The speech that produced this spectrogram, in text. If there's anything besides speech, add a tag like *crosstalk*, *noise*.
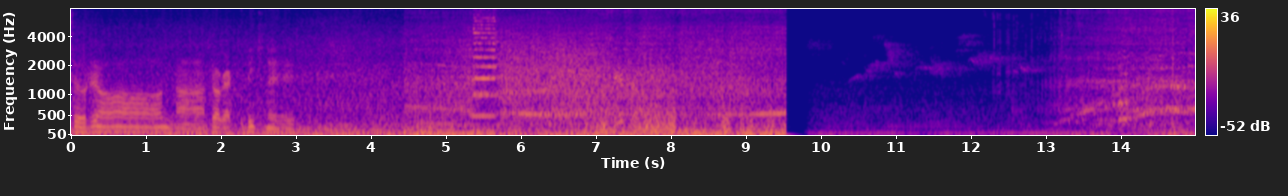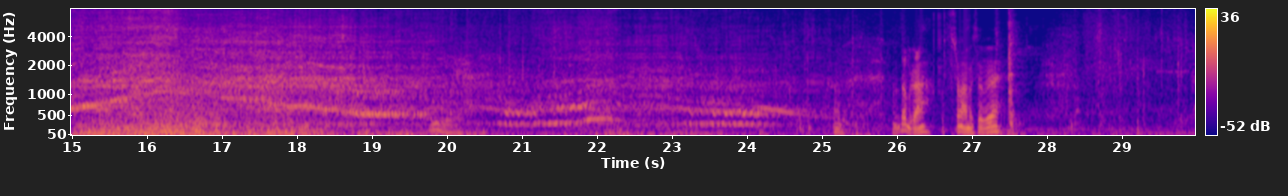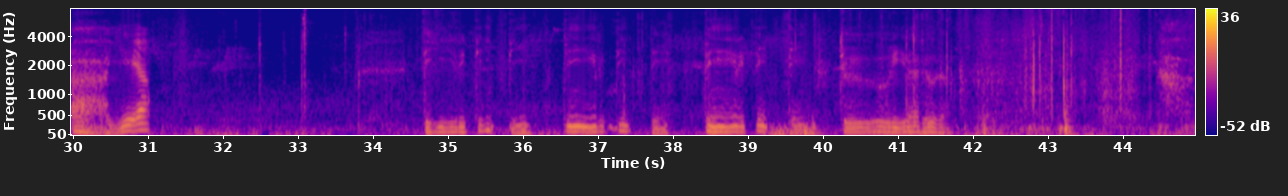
Suro na drogach publicznych. No dobra, postrzelamy sobie. Ah, yeah. Tiri ti ti, tiri ti ti, tiri ti ti.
